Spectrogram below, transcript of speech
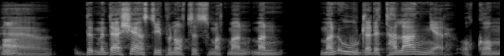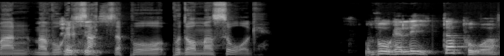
Ja. Eh, men där känns det ju på något sätt som att man, man, man odlade talanger och om man, man vågade Precis. satsa på, på dem man såg. Våga lita på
